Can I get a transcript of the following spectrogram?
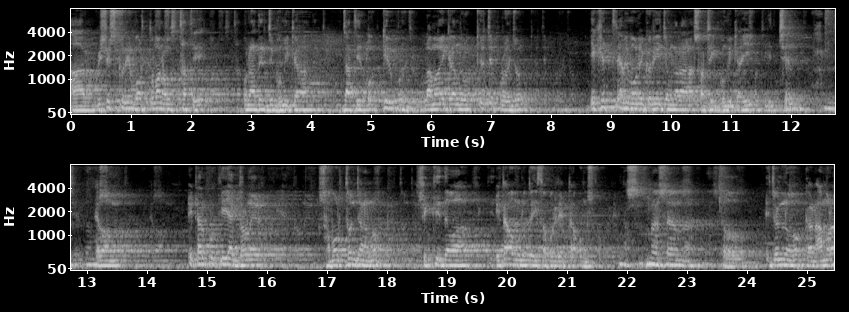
আর বিশেষ করে বর্তমান অবস্থাতে ওনাদের যে ভূমিকা, জাতির ঐক্যের প্রয়োজন লামাইকরামদের ঐক্যের যে প্রয়োজন, এক্ষেত্রে আমি মনে করি যে ওনারা সঠিক ভূমিকাই নিচ্ছেন। এবং এটার প্রতি এক ধরনের সমর্থন জানানো, স্বীকৃতি দেওয়া, এটাও মূলত এই সফরের একটা অংশ। তো এজন্য, কারণ আমরা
